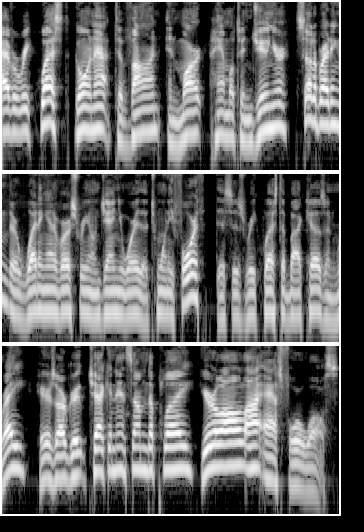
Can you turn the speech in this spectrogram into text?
have a request going out to Vaughn and Mark Hamilton Jr., celebrating their wedding anniversary on January the 24th. This is requested by cousin Ray. Here's our group checking in something to play. You're all I asked for, Waltz.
